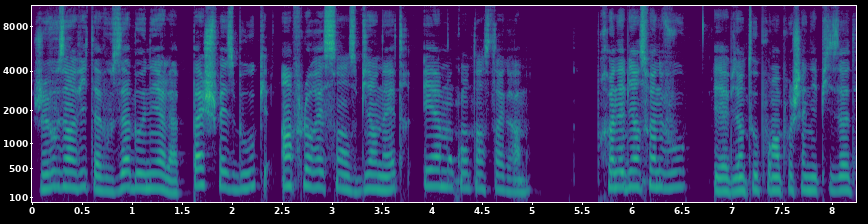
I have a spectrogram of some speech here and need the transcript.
je vous invite à vous abonner à la page Facebook Inflorescence Bien-être et à mon compte Instagram. Prenez bien soin de vous et à bientôt pour un prochain épisode.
